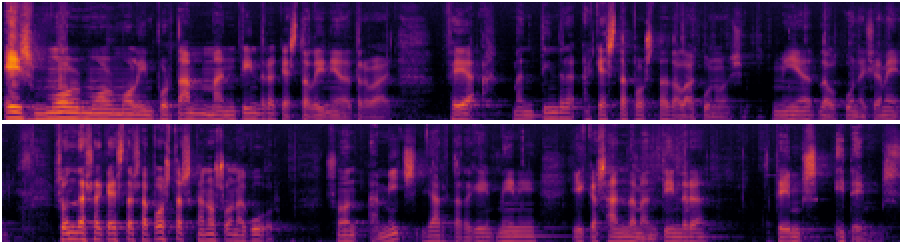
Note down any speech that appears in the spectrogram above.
És molt, molt, molt important mantindre aquesta línia de treball fer mantindre aquesta aposta de l'economia del coneixement. Són d'aquestes apostes que no són a curt, són a mig, llarg termini i que s'han de mantindre temps i temps.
